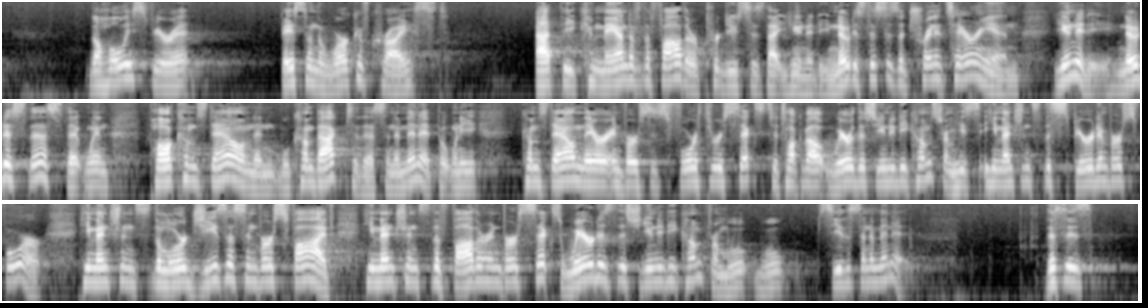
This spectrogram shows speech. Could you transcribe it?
The Holy Spirit, based on the work of Christ, at the command of the Father, produces that unity. Notice this is a Trinitarian unity. Notice this that when Paul comes down, and we'll come back to this in a minute, but when he comes down there in verses 4 through 6 to talk about where this unity comes from. He's, he mentions the Spirit in verse 4. He mentions the Lord Jesus in verse 5. He mentions the Father in verse 6. Where does this unity come from? We'll, we'll see this in a minute. This is,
